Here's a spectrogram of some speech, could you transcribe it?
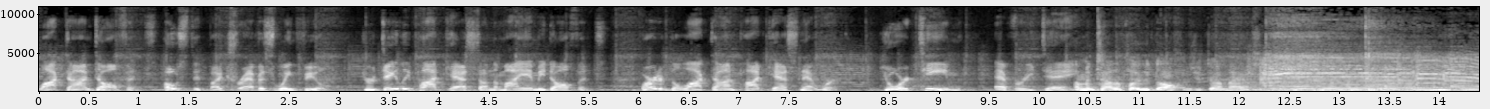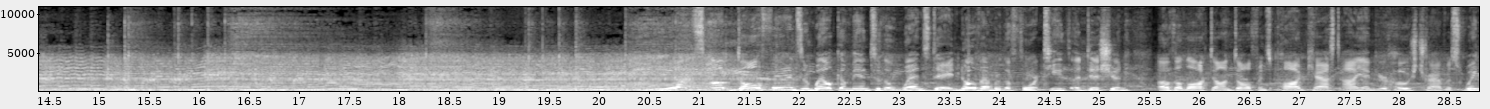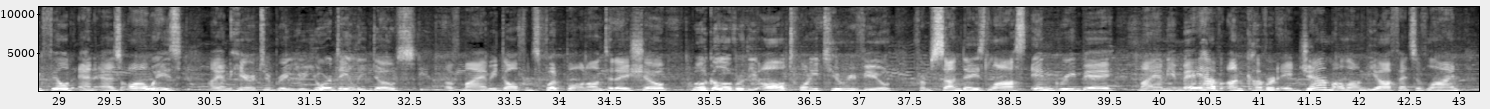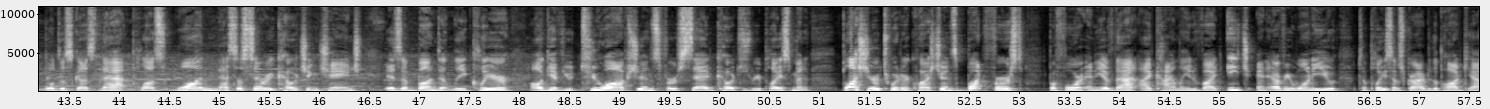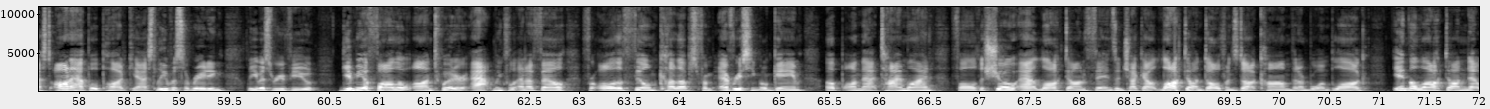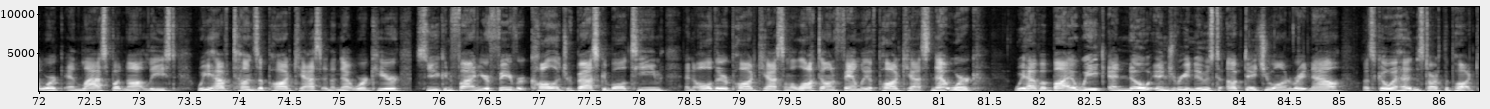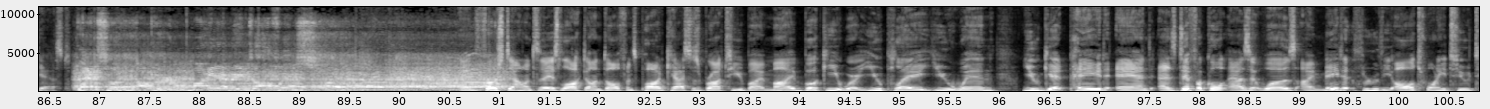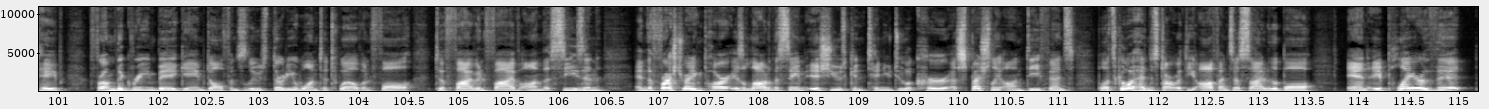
Locked On Dolphins, hosted by Travis Wingfield, your daily podcast on the Miami Dolphins, part of the Locked On Podcast Network. Your team every day. I'm in town to play the Dolphins, you dumbass. What's up, Dolphins, and welcome into the Wednesday, November the 14th edition of the Locked On Dolphins podcast. I am your host, Travis Wingfield, and as always, I am here to bring you your daily dose of Miami Dolphins football. And on today's show, we'll go over the All 22 review from Sunday's loss in Green Bay. Miami may have uncovered a gem along the offensive line. We'll discuss that, plus one necessary coaching change is abundantly clear. I'll give you two options for said coach's replacement plus your Twitter questions. But first, before any of that, I kindly invite each and every one of you to please subscribe to the podcast on Apple Podcasts. Leave us a rating, leave us a review. Give me a follow on Twitter at Wingfield NFL for all the film cut ups from every single game up on that timeline. Follow the show at Locked On Fins and check out lockedondolphins.com, the number one blog in the Locked On Network. And last but not least, we have tons of podcasts in the network here. So you can find your favorite college or basketball team and all their podcasts on the Locked On family of podcast network. We have a bye week and no injury news to update you on right now. Let's go ahead and start the podcast. That's another Miami Dolphins. And first down on today's Locked On Dolphins podcast is brought to you by MyBookie, where you play, you win, you get paid. And as difficult as it was, I made it through the all 22 tape from the Green Bay game. Dolphins lose 31 to 12 and fall to 5 and 5 on the season. And the frustrating part is a lot of the same issues continue to occur, especially on defense. But let's go ahead and start with the offensive side of the ball. And a player that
